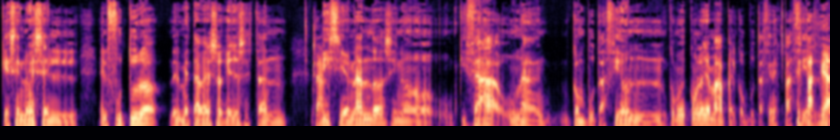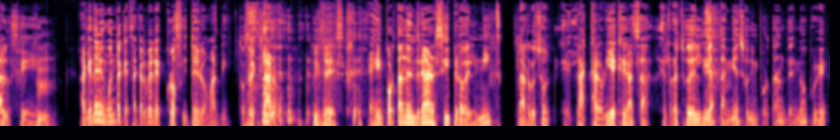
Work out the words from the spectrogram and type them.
que ese no es el, el futuro del metaverso que ellos están visionando, sino quizá una computación, ¿cómo, ¿cómo, lo llama Apple? Computación espacial. Espacial, sí. Hmm. Hay que tener en cuenta que Zuckerberg es crossfitero, Mati. Entonces, claro, tú dices, es importante entrenar, sí, pero el NIT, claro que son eh, las calorías que gasta el resto del día también son importantes, ¿no? Porque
